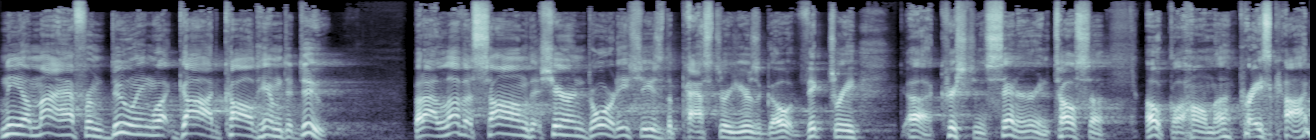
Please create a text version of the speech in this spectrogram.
Nehemiah from doing what God called him to do. But I love a song that Sharon Daugherty, she's the pastor years ago at Victory uh, Christian Center in Tulsa Oklahoma, praise God,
